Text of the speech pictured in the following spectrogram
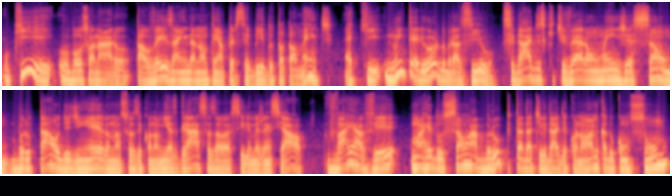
o que o Bolsonaro talvez ainda não tenha percebido totalmente é que no interior do Brasil, cidades que tiveram uma injeção brutal de dinheiro nas suas economias graças ao auxílio emergencial, vai haver uma redução abrupta da atividade econômica, do consumo,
